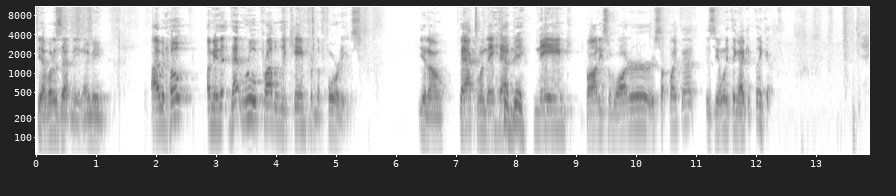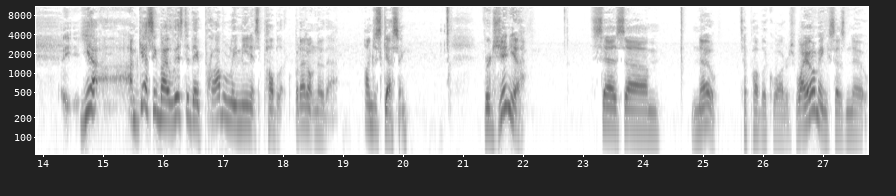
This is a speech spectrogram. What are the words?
Yeah. What does that mean? I mean, I would hope. I mean, that, that rule probably came from the 40s. You know, back when they had named bodies of water or something like that. Is the only thing I could think of. Yeah, I'm guessing by listed they probably mean it's public, but I don't know that. I'm just guessing. Virginia says um, no to public waters. Wyoming says no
